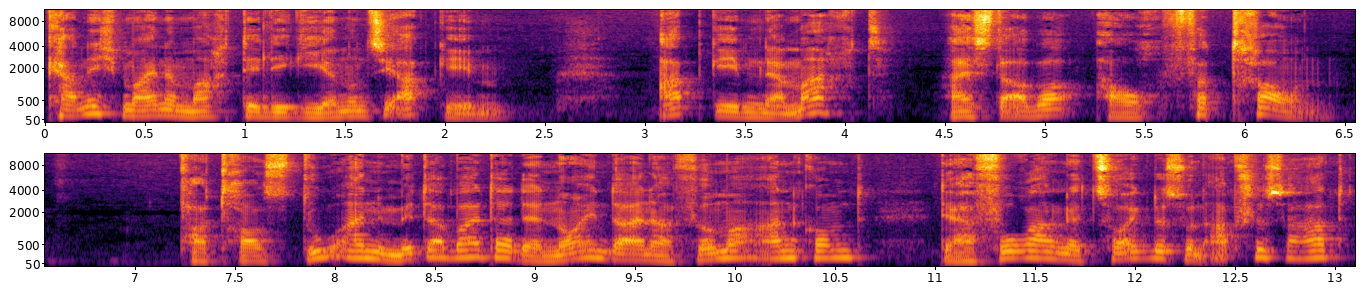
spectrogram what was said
kann ich meine Macht delegieren und sie abgeben. Abgeben der Macht heißt aber auch Vertrauen. Vertraust du einem Mitarbeiter, der neu in deiner Firma ankommt, der hervorragende Zeugnisse und Abschlüsse hat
